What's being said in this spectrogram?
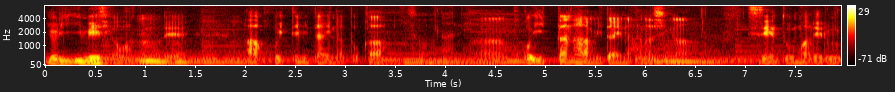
よりイメージが湧くので、うんうんうんうん。あここ行ってみたいなとか、そうだね。うんここ行ったなみたいな話がうん。自然と生まれるの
